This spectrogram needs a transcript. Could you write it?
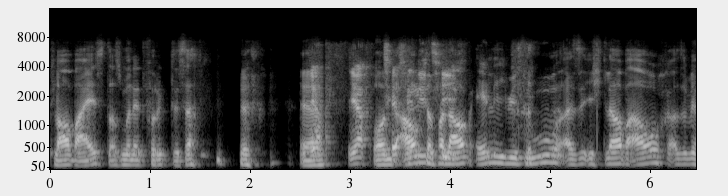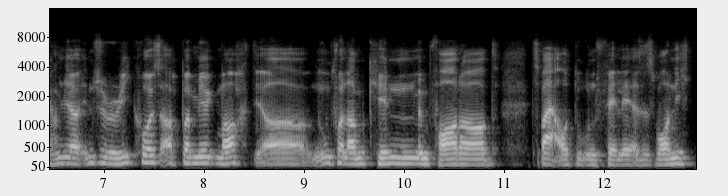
klar weiß, dass man nicht verrückt ist. ja. ja, ja, Und definitiv. auch der Verlauf ähnlich wie du. Also ich glaube auch, also wir haben ja Injury Recalls auch bei mir gemacht, ja, ein Unfall am Kinn mit dem Fahrrad, zwei Autounfälle. Also es war nicht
